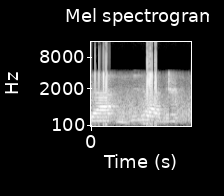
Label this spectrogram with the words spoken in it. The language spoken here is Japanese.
お出口は右側です。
